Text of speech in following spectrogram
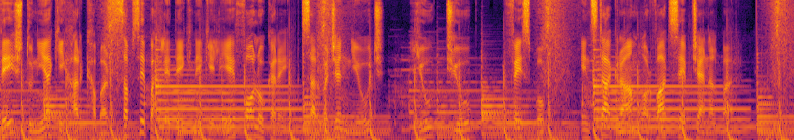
देश दुनिया की हर खबर सबसे पहले देखने के लिए फॉलो करें Sarvajan news YouTube Facebook Instagram और व्हाट्सएप चैनल पर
